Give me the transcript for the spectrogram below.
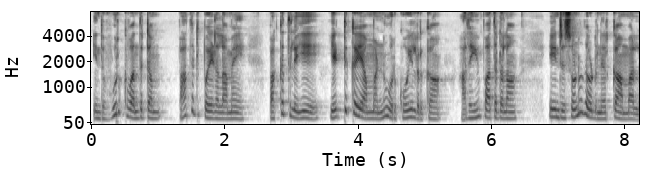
இந்த ஊருக்கு வந்துட்டோம். பார்த்துட்டு போயிடலாமே. பக்கத்திலேயே எட்டுக்கை அம்மன்னு ஒரு கோயில் இருக்கான் அதையும் பார்த்துடலாம் என்று சொன்னதோடு நிற்காமல்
